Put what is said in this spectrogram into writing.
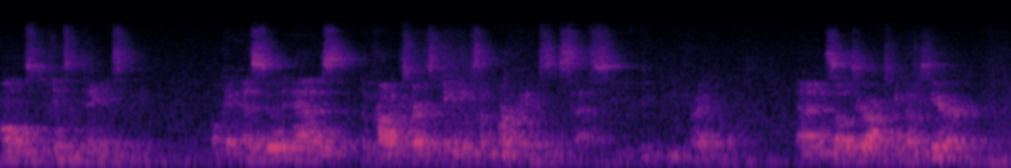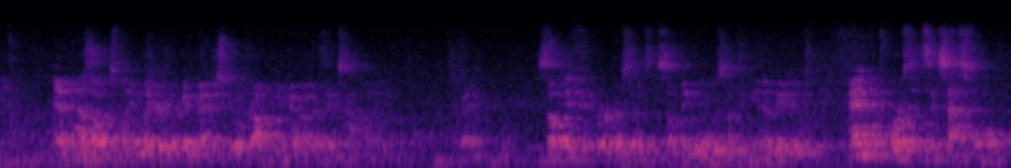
almost instantaneously. Okay, as soon as the product starts gaining some marketing success, right? And so Xerox becomes here, and as I'll explain later, you'll get majuscule drop and you get other things happening. Okay? So if it represents something new, something innovative, and of course it's successful,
